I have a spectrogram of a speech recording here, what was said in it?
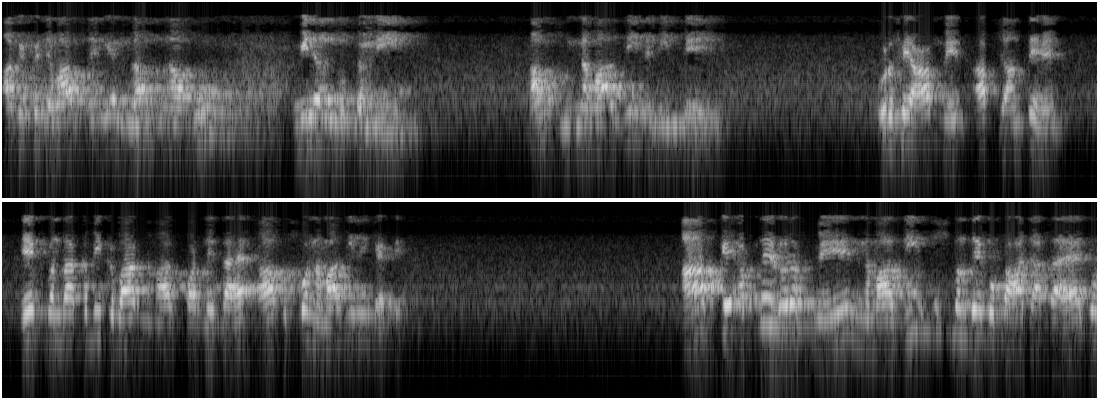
آگے سے جواب دیں گے، لم نابو من المسلمین ہم نمازی نہیں تھے۔ عرف عام میں آپ جانتے ہیں ایک بندہ کبھی کبھار نماز پڑھ لیتا ہے، آپ اس کو نمازی نہیں کہتے۔ آپ کے اپنے عرف میں نمازی اس بندے کو کہا جاتا ہے جو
